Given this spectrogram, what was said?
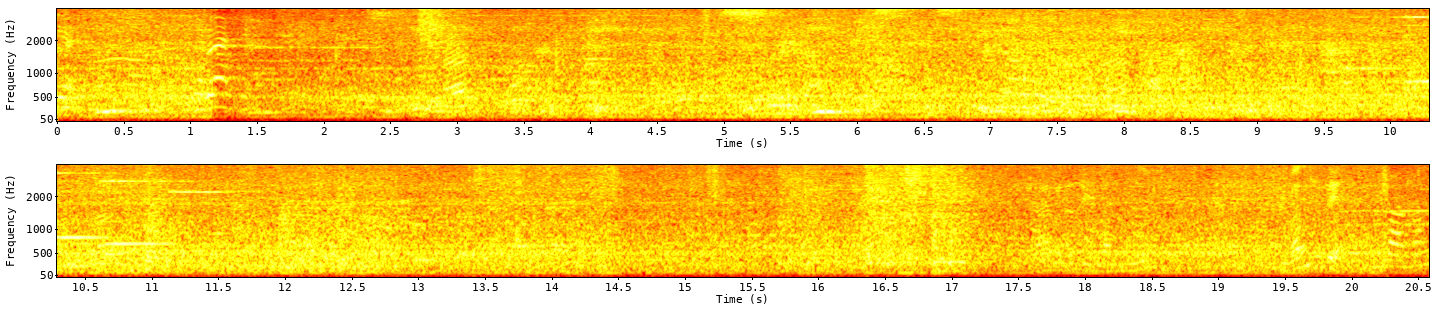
Iya. Sebelas ya? Belas. Nah, kita timbang dulu. Timbang dulu ya? Bangun.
